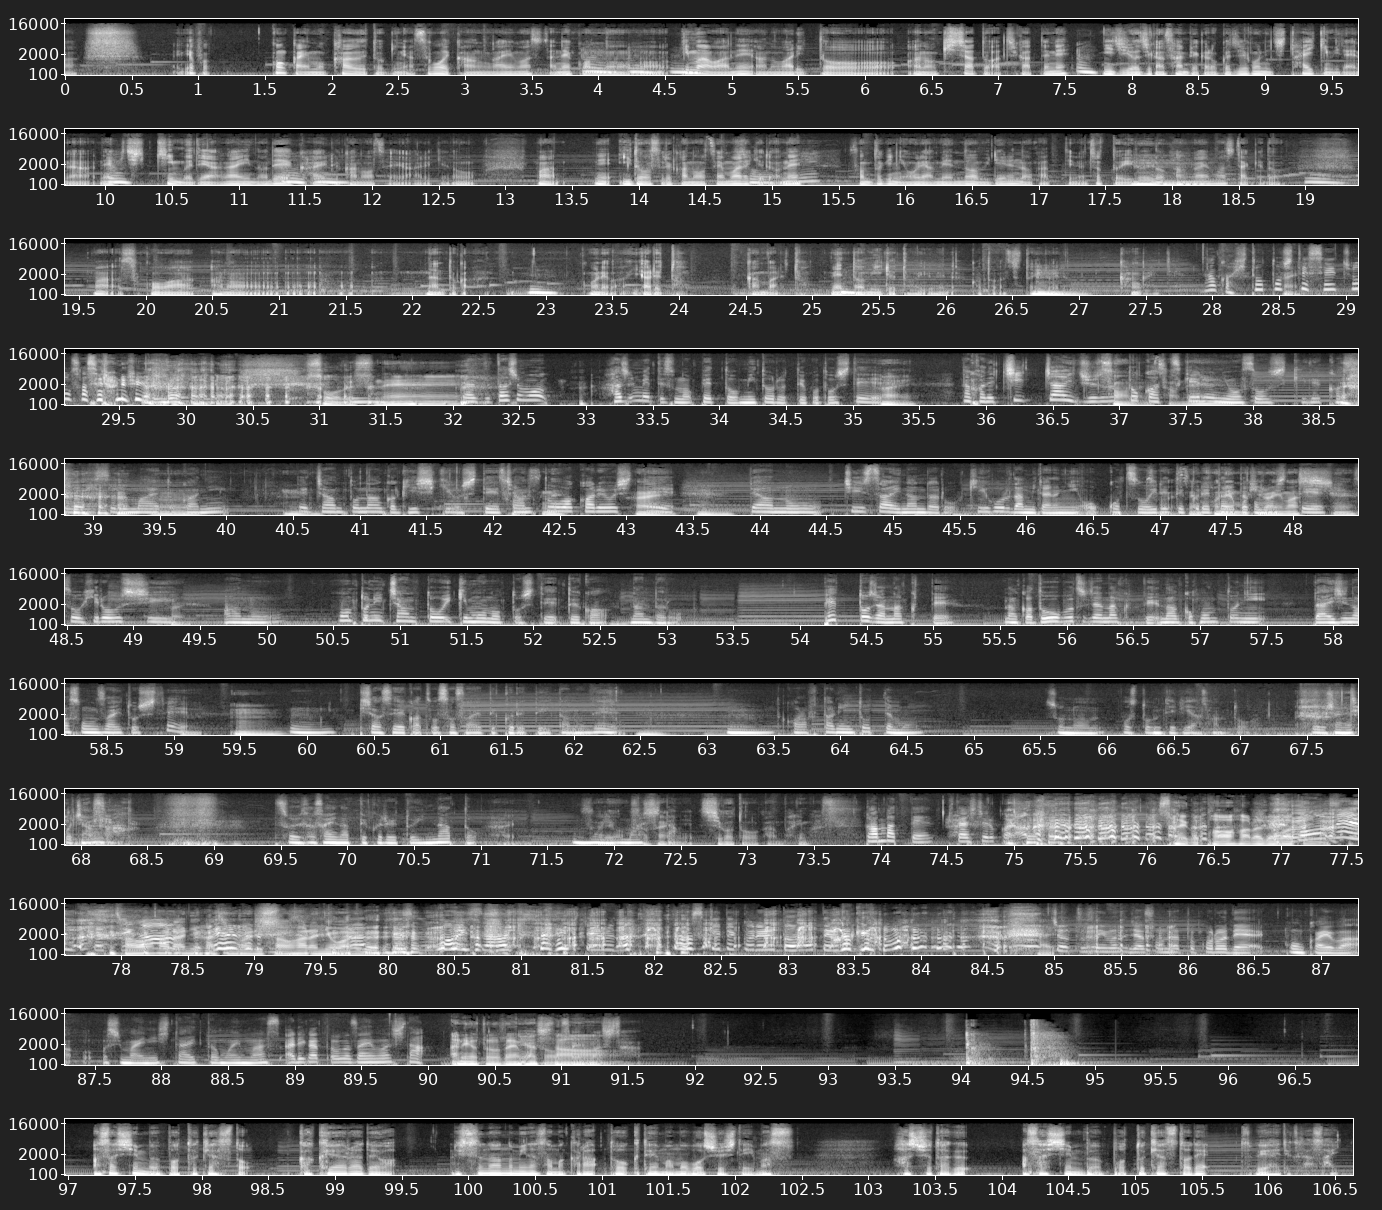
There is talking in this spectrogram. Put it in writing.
やっぱ今回も飼う時にはすごい考えましたね、この、今はね、あの割とあの記者とは違ってね、うん、24時間365日待機みたいなね、うん、勤務ではないので、飼える可能性があるけど、まあね、移動する可能性もあるけどね、ね。その時に俺は面倒を見れるのかっていうのはちょっといろいろ考えましたけど、うん、まあそこはあのー、なんとか俺はやると頑張ると面倒見るというようなことをちょっといろいろ考えて。なんか人として成長させられるようになる、はい、そうですね。私も初めてそのペットを見とるっていうことをして、はい、なんかねちっちゃい数珠とかつけるにお葬式で仮装する前とかに、でちゃんとなんか儀式をして、ちゃんとお別れをして、はい。であの小さいなんだろうキーホルダーみたいなのにお骨を入れてくれたりとかもしてそう拾うし、あの本当にちゃんと生き物としてというかなんだろうペットじゃなくてなんか動物じゃなくてなんか本当に大事な存在として、うん、うん、記者生活を支えてくれていたので、うん、うん、だから2人にとってもそのボストンテリアさんとヨルシャ猫ちゃんがそういう支えになってくれるといいなと思いました、仕事を頑張ります。頑張って期待してるから。最後パワハラで終わってパワハラに始まりパワハラに終わる。す。ごいさ期待してるな助けてくれると思ってるだけど、はい、ちょっとすみません。じゃあそんなところで今回はおしまいにしたいと思います。ありがとうございました。ありがとうございました。朝日新聞ポッドキャスト楽屋裏ではリスナーの皆様からトークテーマも募集しています。ハッシュタグ、朝日新聞ポッドキャストでつぶやいてください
